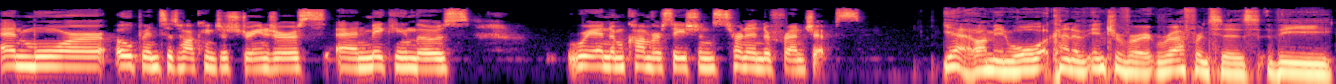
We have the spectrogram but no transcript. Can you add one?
and more open to talking to strangers and making those random conversations turn into friendships. Yeah, I mean, well, what kind of introvert references the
